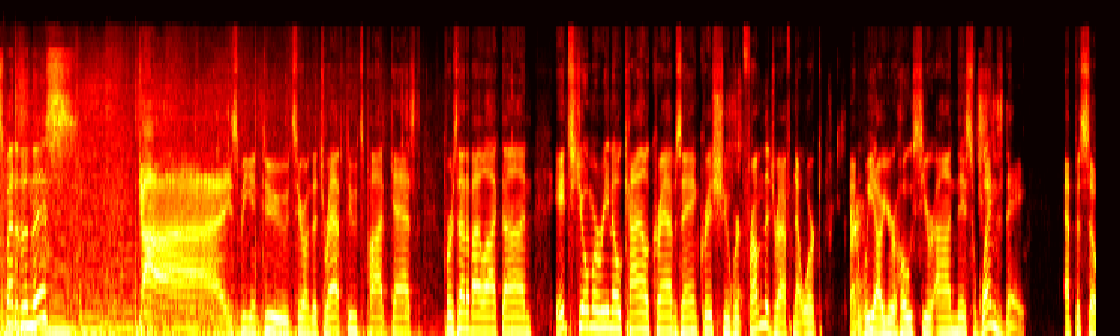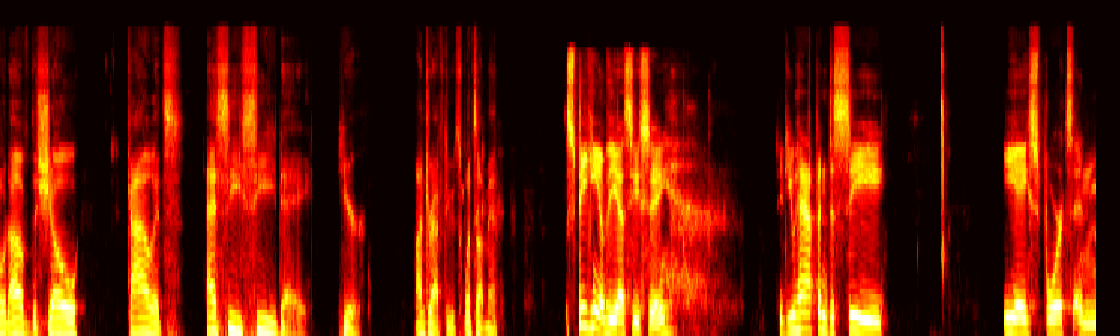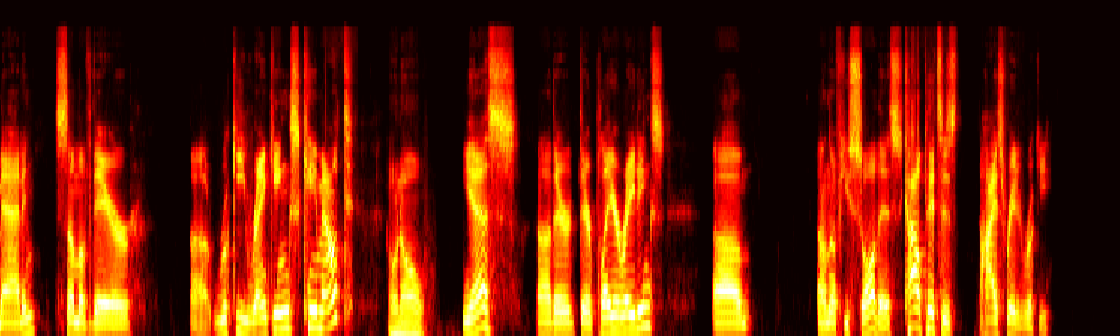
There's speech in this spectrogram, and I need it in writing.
What's better than this? Guys being dudes here on the Draft Dudes podcast presented by Locked On. It's Joe Marino, Kyle Crabbs, and Chris Schubert from the Draft Network. And we are your hosts here on this Wednesday episode of the show. Kyle, it's SEC Day here on Draft Dudes. What's up, man? Speaking of the SEC, did you happen to see EA Sports and Madden? Some of their uh, rookie rankings came out. Oh no! Yes, uh, their their player ratings. Um, I don't know if you saw this. Kyle Pitts is highest rated rookie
